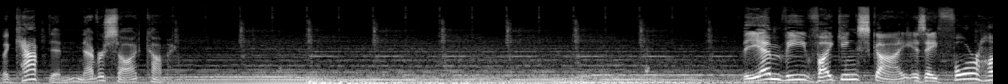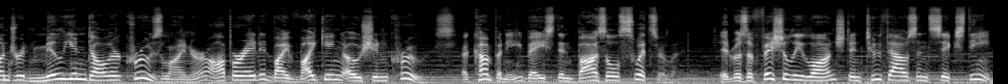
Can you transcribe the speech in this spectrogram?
The captain never saw it coming. The MV Viking Sky is a $400 million cruise liner operated by Viking Ocean Cruise, a company based in Basel, Switzerland. It was officially launched in 2016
